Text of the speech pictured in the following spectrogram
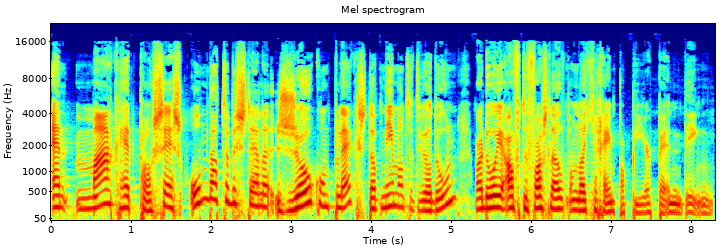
En maak het proces om dat te bestellen zo complex dat niemand het wil doen. Waardoor je af en toe vastloopt omdat je geen papier, pen, ding,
